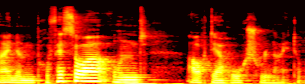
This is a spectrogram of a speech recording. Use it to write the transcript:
einem Professor und auch der Hochschulleitung.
